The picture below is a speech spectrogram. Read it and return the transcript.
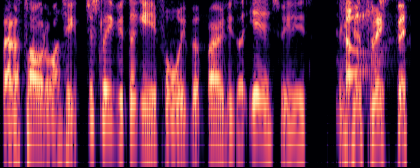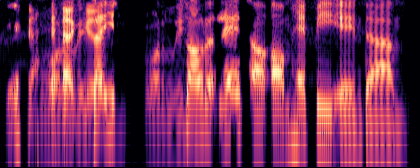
but I told him I said just leave your digger here for a wee bit, bro. And he's like, yeah, sweet is. Just Oh. leave it here. What a Good. legend. What a legend. Sold it, lads. I- I'm happy, and um,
